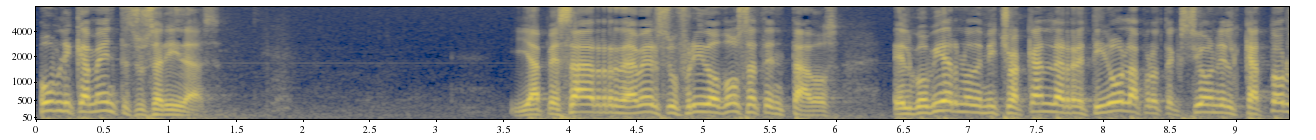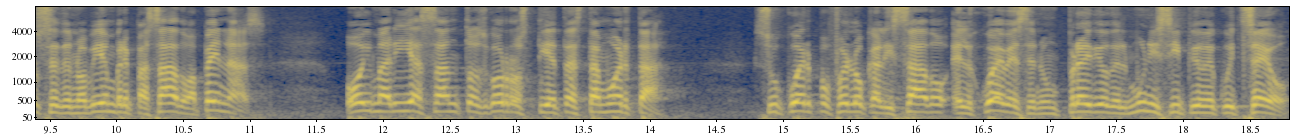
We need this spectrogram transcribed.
públicamente sus heridas y a pesar de haber sufrido dos atentados, el gobierno de Michoacán le retiró la protección el 14 de noviembre pasado, apenas. Hoy María Santos Gorrostieta está muerta. Su cuerpo fue localizado el jueves en un predio del municipio de Cuitzeo.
